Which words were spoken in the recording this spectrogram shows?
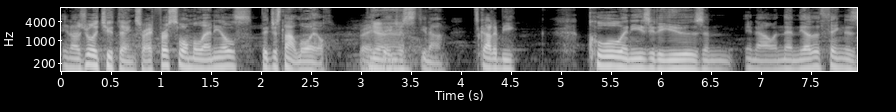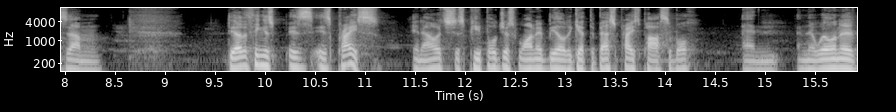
you know, there's really two things, right? First of all, millennials, they're just not loyal, right? Yeah, they yeah. just, you know, it's got to be cool and easy to use, and you know. And then the other thing is, um, the other thing is is is price. You know, it's just people just want to be able to get the best price possible, and and they're willing to.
